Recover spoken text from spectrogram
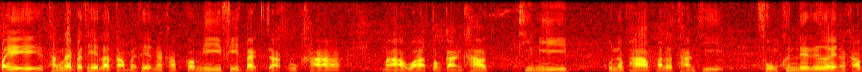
ไปทั้งในประเทศและต่างประเทศนะครับ ก็มีฟีดแบ็จากลูกค้ามาว่าต้องการข้าว ที่มีคุณภาพมาตรฐานที่สูงขึ้นเรื่อยๆนะครับ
